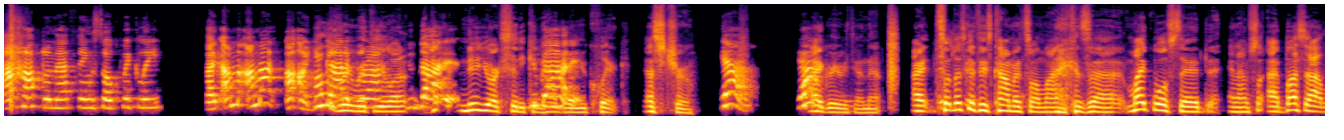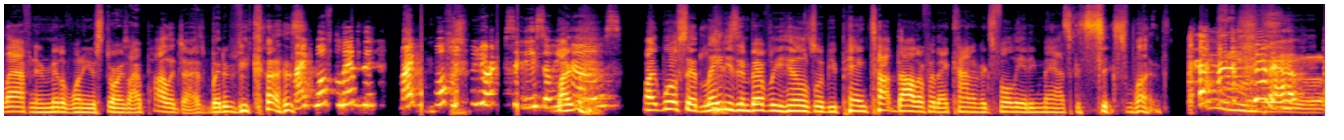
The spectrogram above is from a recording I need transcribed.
I hopped on that thing so quickly. Like, I'm, I'm not, uh uh you I'll got agree it, with bruh. you on- You got it. New York City can got humble it. you quick. That's true. Yeah. Yeah. I agree with you on that. All right, so let's get these comments online because uh, Mike Wolf said, and I'm so, I busted out laughing in the middle of one of your stories. I apologize, but it's because Mike Wolf lives in, Mike Wolf is New York City, so he Mike- knows. Mike Wolf said ladies in Beverly Hills would be paying top dollar for that kind of exfoliating mask in six months. Shut up.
